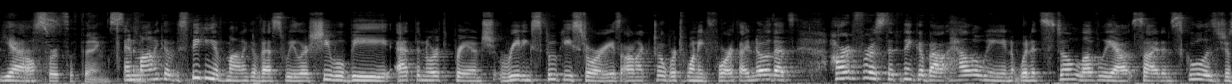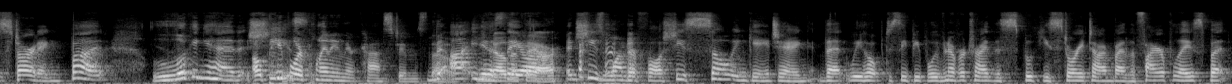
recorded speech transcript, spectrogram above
yes. all sorts of things. And, and Monica, speaking of Monica Vest Wheeler, she will be at the North Branch reading spooky stories on October 24th. I know that's hard for us to think about Halloween when it's still lovely outside and school is just starting, but looking ahead. Oh, people are planning their costumes, though. Uh, yes, you know they, are. they, are. and she's wonderful. she's so engaging that we hope to see people. We've never tried this spooky story time by the fireplace, but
